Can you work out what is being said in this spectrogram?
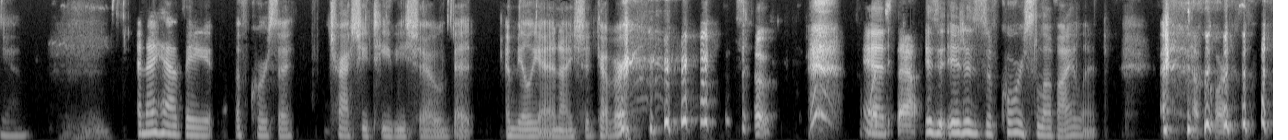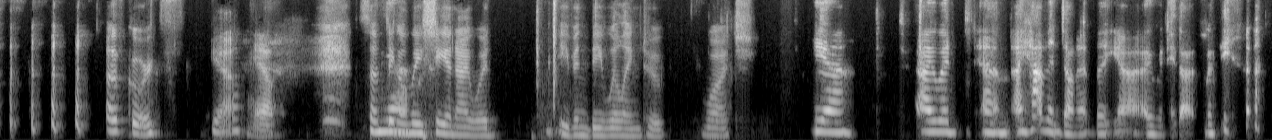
Yeah. And I have a, of course, a trashy TV show that Amelia and I should cover. so, and What's that? is it is of course Love Island. Of course. Of course. Yeah. Yeah. Something Yeah. only she and I would even be willing to watch. Yeah. I would um I haven't done it, but yeah, I would do that with you.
